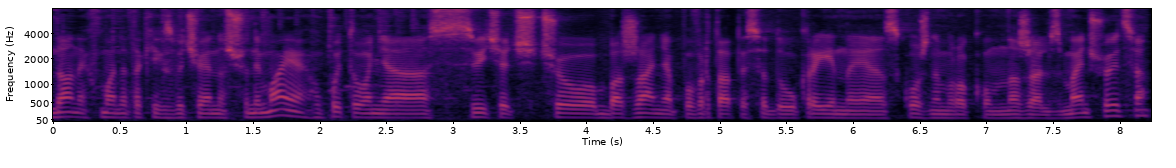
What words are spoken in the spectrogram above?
Даних в мене таких, звичайно, що немає. Опитування свідчать, що бажання повертатися до України з кожним роком, на жаль, зменшується.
